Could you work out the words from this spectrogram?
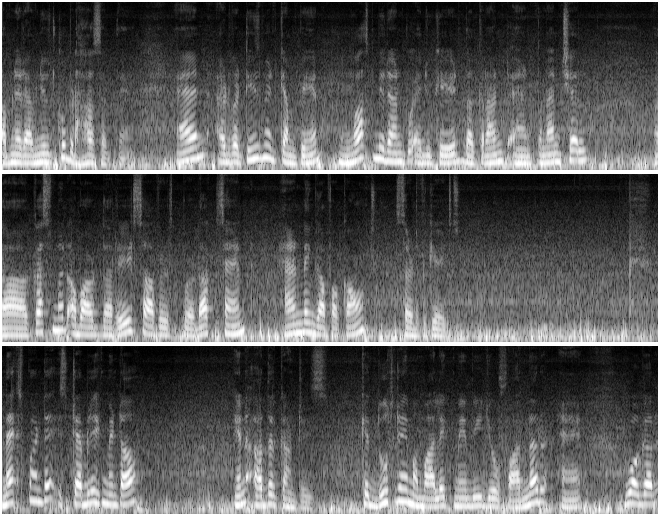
अपने रेवेन्यूज़ को बढ़ा सकते हैं। And advertisement campaign must be run to educate the current and potential customer about the rates of its products and handling of account certificates next point है establishment of in other countries के दूसरे ममालिक में भी जो फार्नर हैं वो अगर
